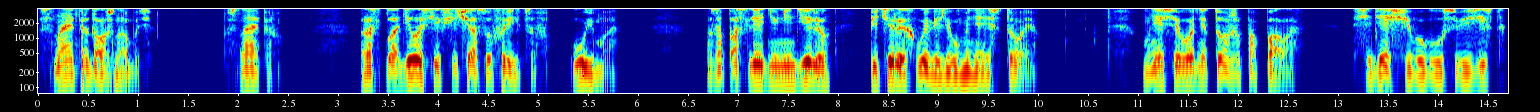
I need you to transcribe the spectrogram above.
Снайпер должно быть. Снайпер. Расплодилось их сейчас у фрицев. Уйма. За последнюю неделю пятерых вывели у меня из строя. Мне сегодня тоже попало. Сидящий в углу связист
